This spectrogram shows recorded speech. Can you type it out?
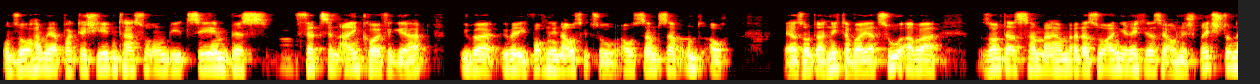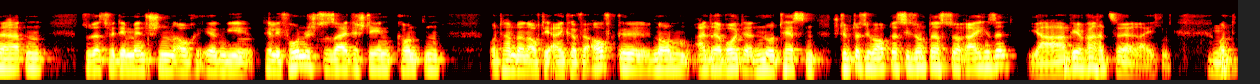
Und so haben wir praktisch jeden Tag so um die 10 bis 14 Einkäufe gehabt, über, über die Wochen hinausgezogen, aus Samstag und auch ja, Sonntag nicht, da war ja zu, aber sonntags haben wir, haben wir das so eingerichtet, dass wir auch eine Sprechstunde hatten, so dass wir den Menschen auch irgendwie telefonisch zur Seite stehen konnten. und haben dann auch die Einkäufe aufgenommen. Andere wollten nur testen, stimmt das überhaupt, dass die sonntags zu erreichen sind? Ja, wir waren zu erreichen. Mhm. Und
